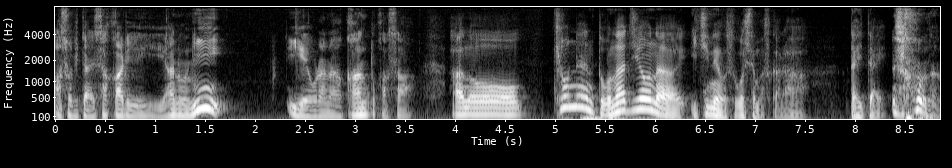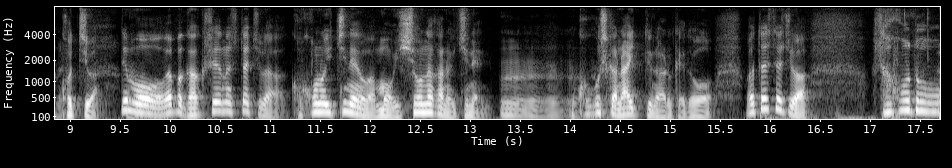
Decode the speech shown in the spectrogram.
遊びたい盛りやのに家おらなあかんとかさ。あのー去年と同じような一年を過ごしてますから大体。そうなこっちは。でも、やっぱ学生の人たちはここの1年はもう一生の中の1年。うんうんうんここしかないっていうのあるけど私たちはさほど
